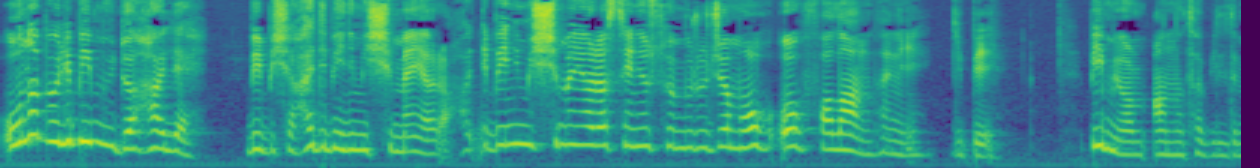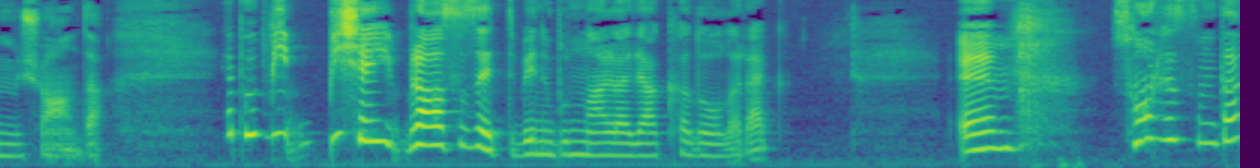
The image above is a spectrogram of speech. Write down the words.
Ona böyle bir müdahale bir bir şey hadi benim işime yara hadi benim işime yara seni sömüreceğim oh oh falan hani gibi. Bilmiyorum anlatabildim mi şu anda. Ya böyle bir, bir şey rahatsız etti beni bunlarla alakalı olarak. Ee, Sonrasında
